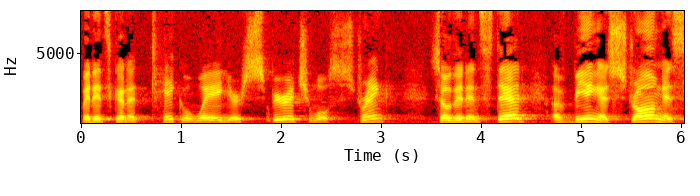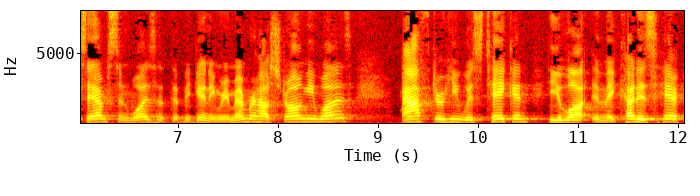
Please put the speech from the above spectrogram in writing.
but it's going to take away your spiritual strength so that instead of being as strong as Samson was at the beginning, remember how strong he was? After he was taken, he lost, and they cut his hair,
